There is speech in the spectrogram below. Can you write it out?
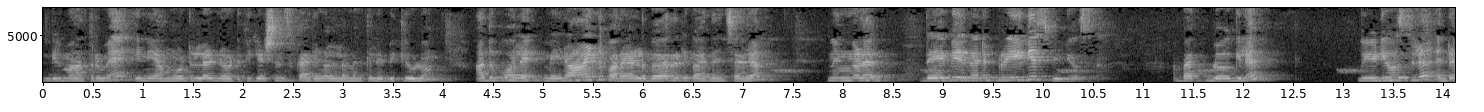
എങ്കിൽ മാത്രമേ ഇനി അങ്ങോട്ടുള്ള നോട്ടിഫിക്കേഷൻസ് കാര്യങ്ങളെല്ലാം നിങ്ങൾക്ക് ലഭിക്കുകയുള്ളൂ. അതുപോലെ മെയിനായിട്ട് പറയാനുള്ള വേറൊരു കാര്യം എന്ന് വെച്ചാൽ നിങ്ങൾ ദയവ് ചെയ്ത് പ്രീവിയസ് വീഡിയോസ് ബാക്ക് ബ്ലോഗിൽ വീഡിയോസിൽ എന്റെ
